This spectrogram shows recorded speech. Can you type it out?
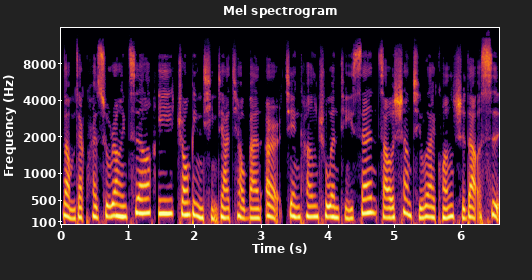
那我们再快速让一次哦：一、装病请假翘班；二、健康出问题；三、早上起不来狂迟到；四、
